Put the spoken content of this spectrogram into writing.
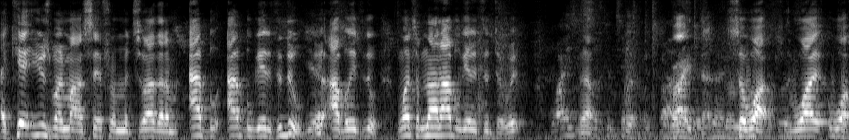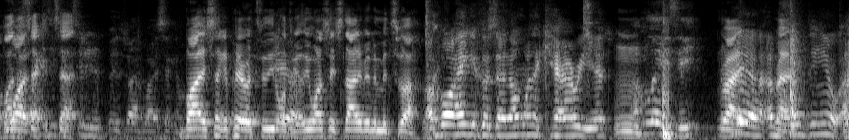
I can't use my maaser for a mitzvah that I'm obli- obligated to do. Yes. You're obligated to do. Once I'm not obligated to do it, Why is it Yeah. still considered mitzvah? Right. That, so what? Why what buy the why second Why is it set. considered mitzvah to buy a second buy a second pair of tefillin Yeah. altogether? You want to say it's not even a mitzvah? I'm buying it because I don't want to carry it. Mm. I'm lazy. Right. Yeah, I'm right. same thing you. I Right.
